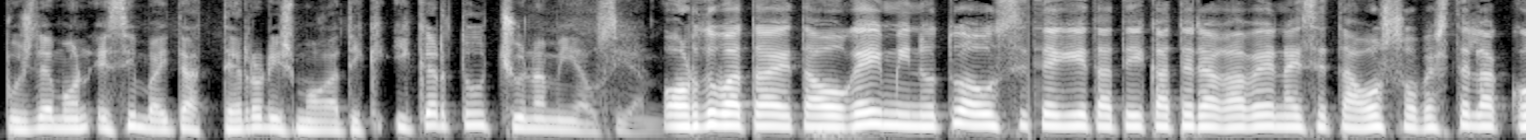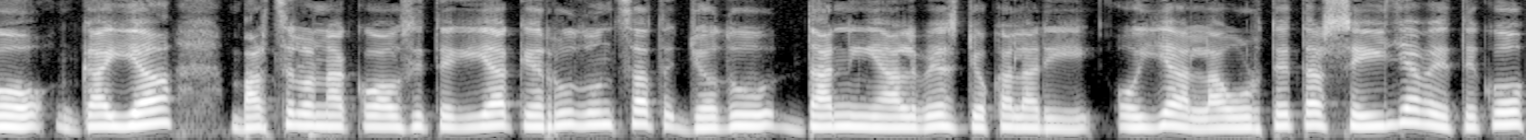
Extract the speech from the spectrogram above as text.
Puigdemont ezin baita terrorismogatik ikertu tsunami auzian. Ordu bata eta hogei minutu auzitegietatik atera gabe naiz eta oso bestelako gaia Bartzelonako auzitegiak erruduntzat jodu Dani Alves jokalari oia la urteta beteko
